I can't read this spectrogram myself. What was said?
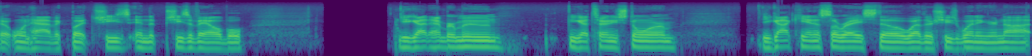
on Havoc, but she's in the she's available. You got Ember Moon, you got Toni Storm, you got Candice LeRae still, whether she's winning or not.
